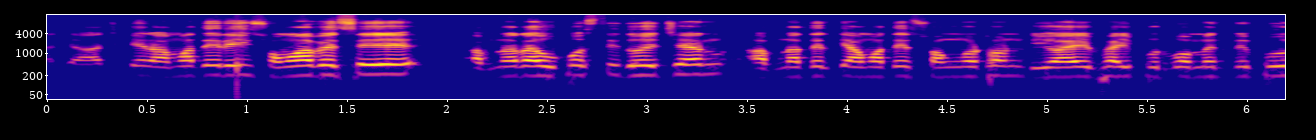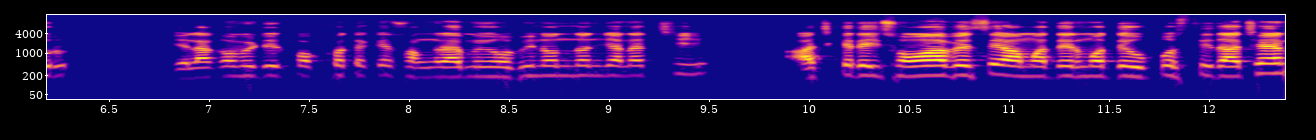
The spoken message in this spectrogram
আচ্ছা আজকের আমাদের এই সমাবেশে আপনারা উপস্থিত হয়েছেন। আপনাদেরকে আমাদের সংগঠন ডিওয়াইফাই পূর্ব মেদিনীপুর জেলা কমিটির পক্ষ থেকে সংগ্রামী অভিনন্দন জানাচ্ছি। আজকের এই সমাবেশে আমাদের মধ্যে উপস্থিত আছেন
